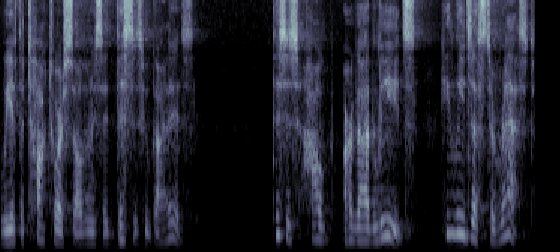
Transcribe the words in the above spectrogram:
We have to talk to ourselves and we say, This is who God is. This is how our God leads. He leads us to rest.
